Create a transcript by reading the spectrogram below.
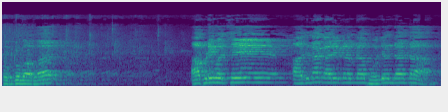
ખૂબ ખૂબ આભાર. આપણી વચ્ચે આજના કાર્યક્રમના ભોજનદાતા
